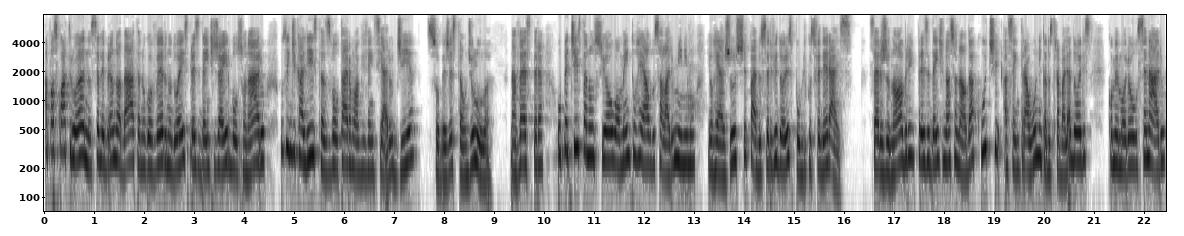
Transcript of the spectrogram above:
Após quatro anos celebrando a data no governo do ex-presidente Jair Bolsonaro, os sindicalistas voltaram a vivenciar o dia sob a gestão de Lula. Na véspera, o petista anunciou o aumento real do salário mínimo e o reajuste para os servidores públicos federais. Sérgio Nobre, presidente nacional da CUT, a Central Única dos Trabalhadores, comemorou o cenário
